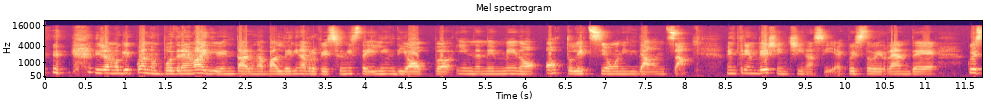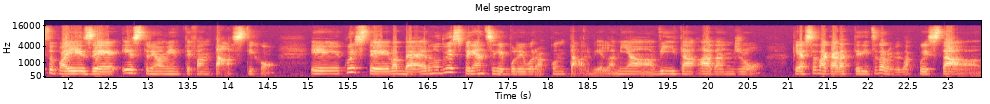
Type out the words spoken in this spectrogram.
diciamo che qua non potrei mai diventare una ballerina professionista di Lindy Hop in nemmeno otto lezioni di danza, mentre invece in Cina sì, è questo che rende questo paese estremamente fantastico. E queste, vabbè, erano due esperienze che volevo raccontarvi della mia vita ad Hangzhou, che è stata caratterizzata proprio da questa,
